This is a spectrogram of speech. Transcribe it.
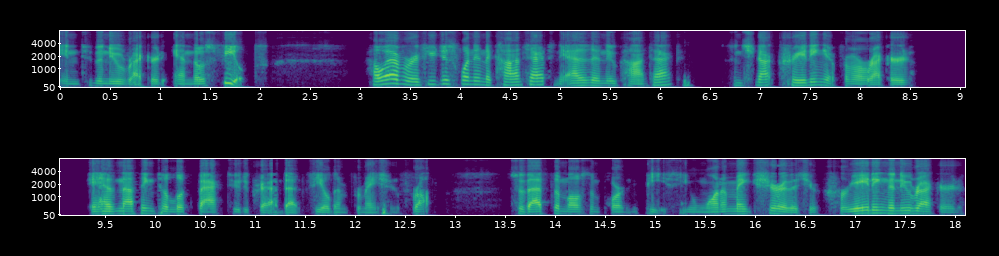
into the new record and those fields. However, if you just went into contact and added a new contact, since you're not creating it from a record, it has nothing to look back to to grab that field information from. So that's the most important piece. You want to make sure that you're creating the new record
